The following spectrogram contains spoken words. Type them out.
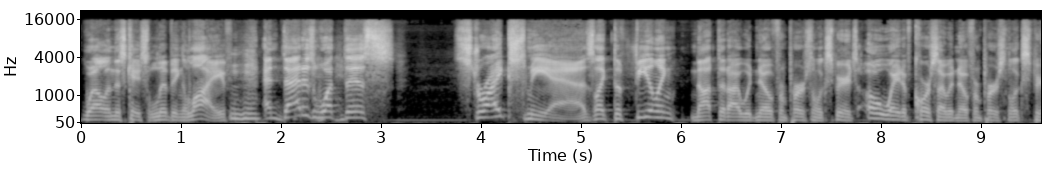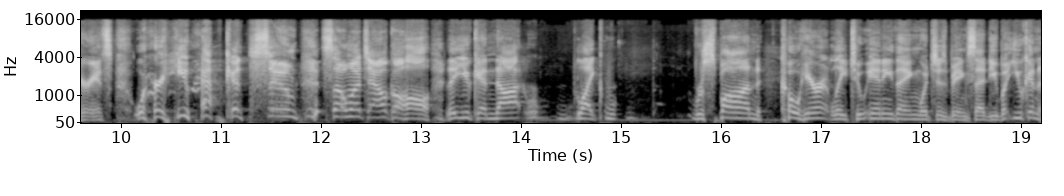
well, in this case, living life, mm-hmm. and that is what this strikes me as like the feeling not that I would know from personal experience. Oh wait, of course I would know from personal experience where you have consumed so much alcohol that you cannot like respond coherently to anything which is being said to you, but you can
